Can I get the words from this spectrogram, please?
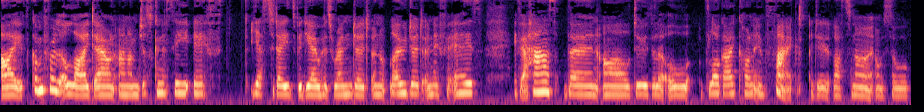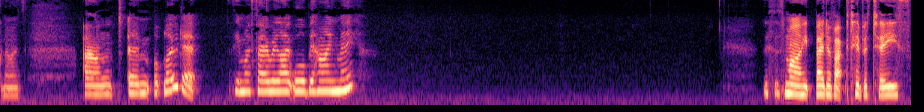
I've come for a little lie down and I'm just going to see if yesterday's video has rendered and uploaded and if it is, if it has then I'll do the little vlog icon. In fact, I did it last night. I was so organised and um, upload it. See my fairy light wall behind me? This is my bed of activities.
